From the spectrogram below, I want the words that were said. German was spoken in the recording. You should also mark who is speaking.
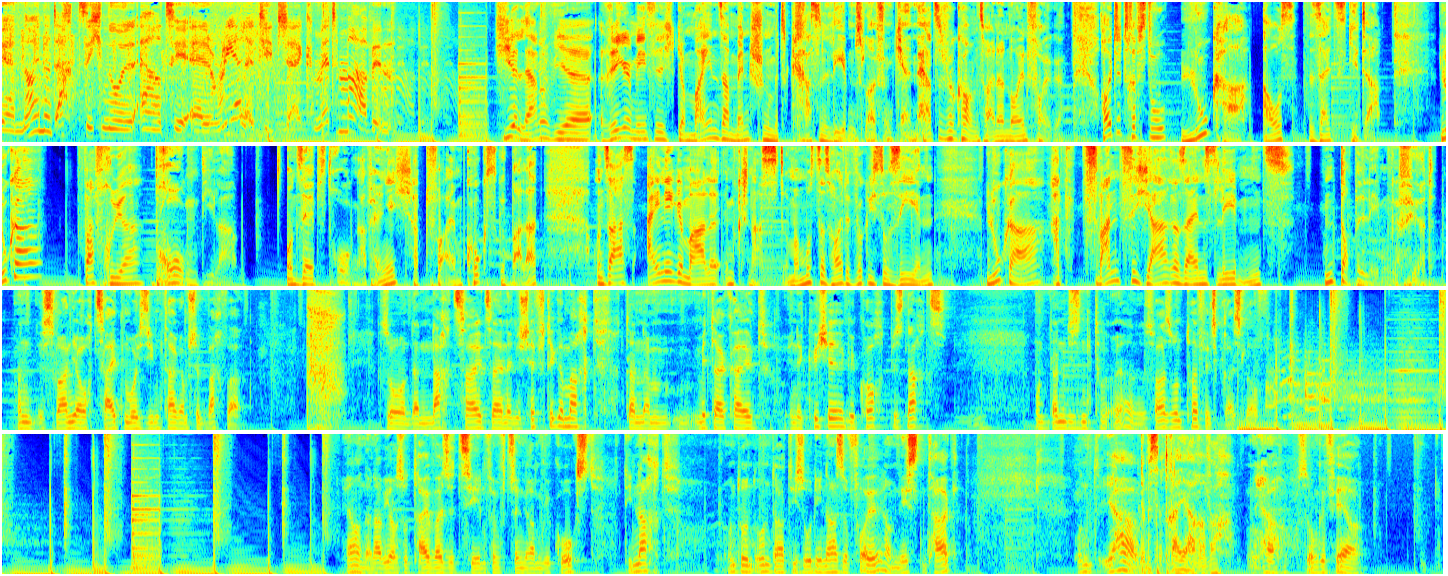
Speaker 1: Der 89.0 RTL Reality Check mit Marvin.
Speaker 2: Hier lernen wir regelmäßig gemeinsam Menschen mit krassen Lebensläufen kennen. Herzlich willkommen zu einer neuen Folge. Heute triffst du Luca aus Salzgitter. Luca war früher Drogendealer und selbst drogenabhängig, hat vor allem Koks geballert und saß einige Male im Knast. Und man muss das heute wirklich so sehen. Luca hat 20 Jahre seines Lebens ein Doppelleben geführt.
Speaker 3: Und es waren ja auch Zeiten, wo ich sieben Tage am Stück wach war. So, und dann nachts halt seine Geschäfte gemacht, dann am Mittag halt in der Küche gekocht bis nachts. Und dann diesen, ja, das war so ein Teufelskreislauf. Ja, und dann habe ich auch so teilweise 10, 15 Gramm gekokst die Nacht. Und, und, und, da hatte ich so die Nase voll am nächsten Tag. Und ja.
Speaker 2: Du bist ja drei Jahre wach.
Speaker 3: Ja, so ungefähr.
